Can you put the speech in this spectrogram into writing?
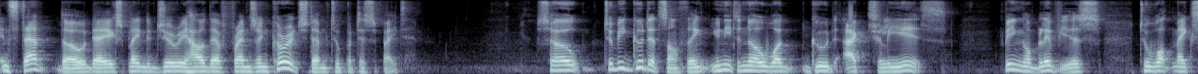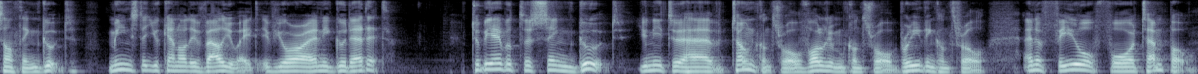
Instead, though, they explained the jury how their friends encouraged them to participate. So, to be good at something, you need to know what good actually is. Being oblivious to what makes something good means that you cannot evaluate if you are any good at it. To be able to sing good, you need to have tone control, volume control, breathing control, and a feel for tempo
